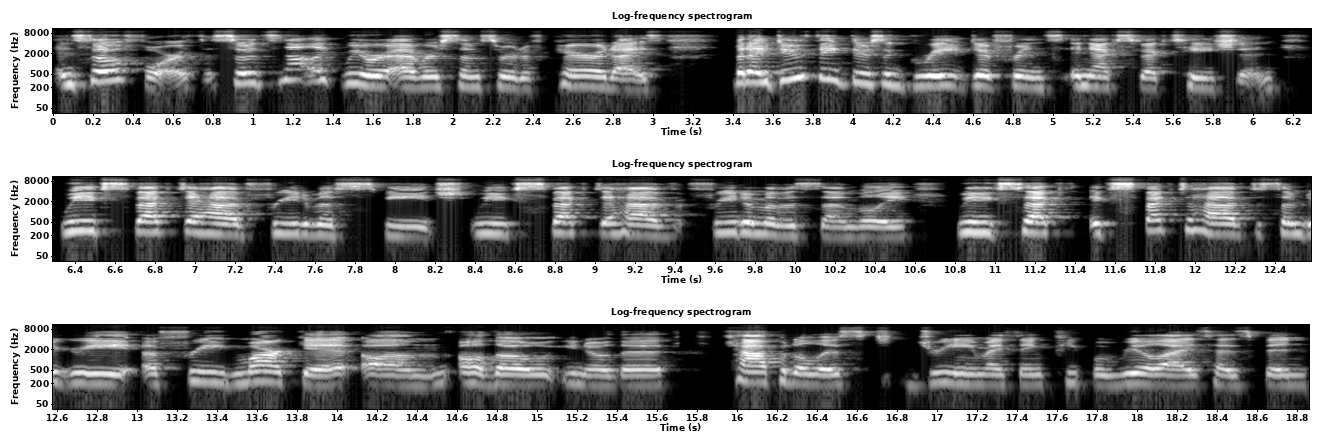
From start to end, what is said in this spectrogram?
and so forth. So it's not like we were ever some sort of paradise. But I do think there's a great difference in expectation. We expect to have freedom of speech. We expect to have freedom of assembly. We expect expect to have, to some degree, a free market. Um, although you know the capitalist dream, I think people realize has been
